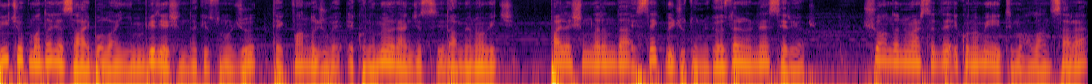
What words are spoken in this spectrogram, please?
Birçok madalya sahibi olan 21 yaşındaki sunucu, tekvandocu ve ekonomi öğrencisi Damjanovic, paylaşımlarında esnek vücudunu gözler önüne seriyor. Şu anda üniversitede ekonomi eğitimi alan Sara,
